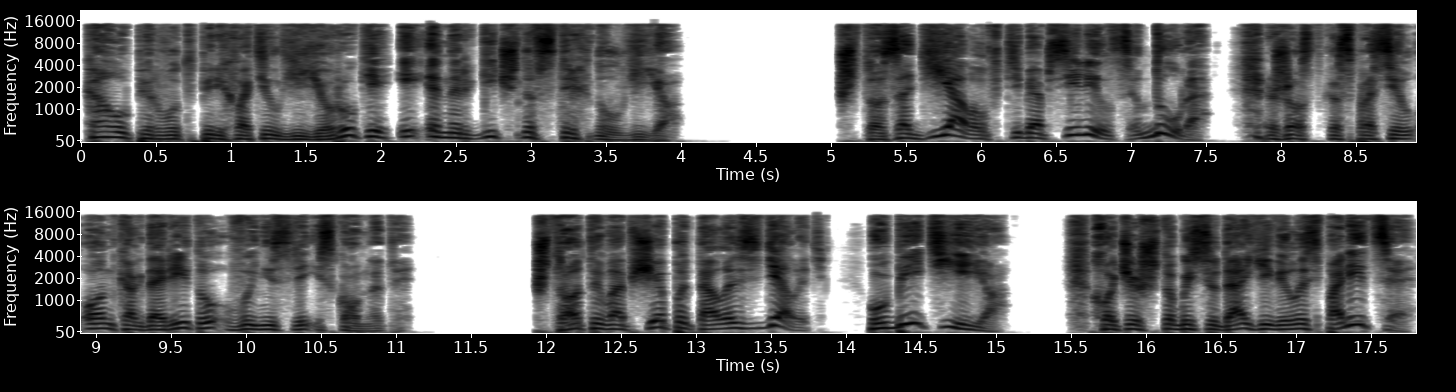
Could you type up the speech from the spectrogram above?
Каупервуд перехватил ее руки и энергично встряхнул ее. «Что за дьявол в тебя вселился, дура?» — жестко спросил он, когда Риту вынесли из комнаты. «Что ты вообще пыталась сделать? Убить ее? Хочешь, чтобы сюда явилась полиция?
